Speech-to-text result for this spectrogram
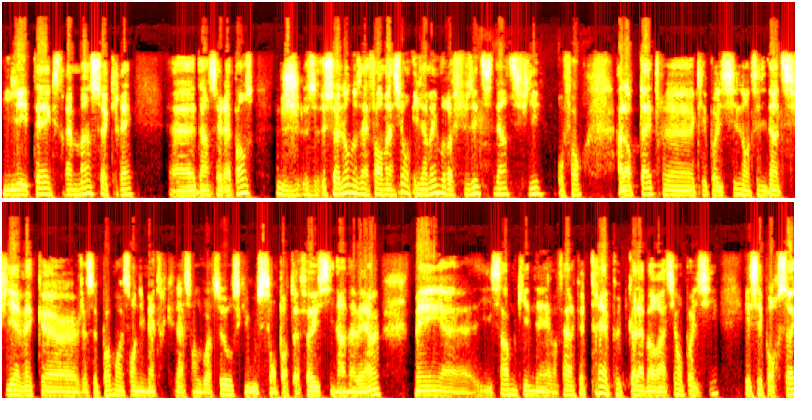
il était extrêmement secret euh, dans ses réponses. selon nos informations, il a même refusé de s'identifier au fond. Alors peut-être euh, que les policiers l'ont-ils identifié avec, euh, je sais pas moi, son immatriculation de voiture, ce qui ou son portefeuille s'il en avait un, mais euh, il semble qu'il n'ait faire que très peu de collaboration aux policiers, et c'est pour ça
